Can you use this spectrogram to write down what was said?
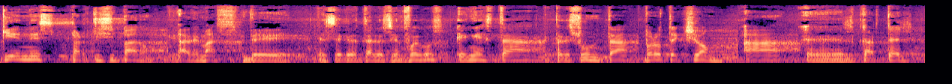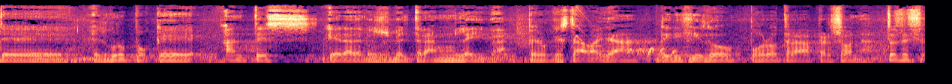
quienes participaron, además el secretario Cienfuegos, en esta presunta protección a eh, el cartel del el grupo que antes era de los Beltrán Leiva, pero que estaba ya dirigido por otra persona. Entonces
